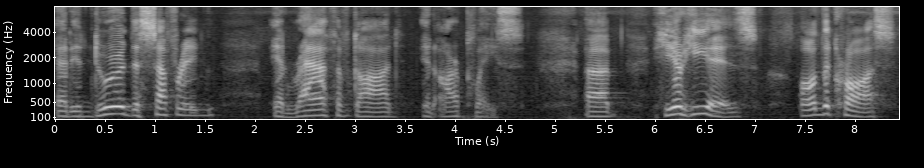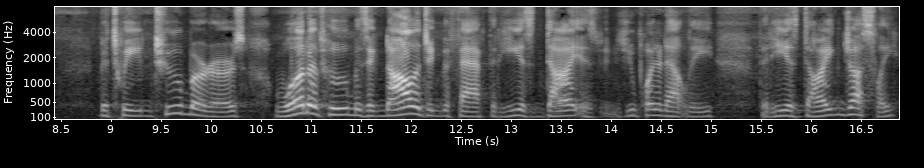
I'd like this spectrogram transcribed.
and endured the suffering and wrath of God in our place. Uh, here he is on the cross between two murderers, one of whom is acknowledging the fact that he is dying, as you pointed out, Lee, that he is dying justly.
